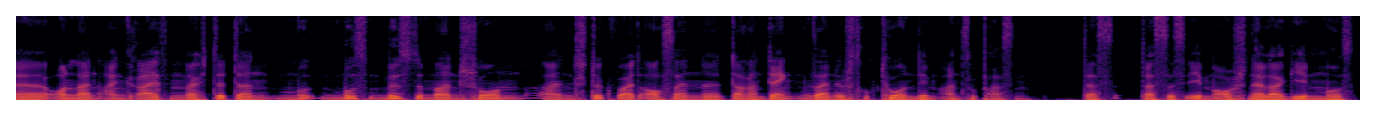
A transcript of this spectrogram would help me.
äh, online angreifen möchte, dann mu muss, müsste man schon ein Stück weit auch seine, daran denken, seine Strukturen dem anzupassen. Dass, dass es eben auch schneller gehen muss.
